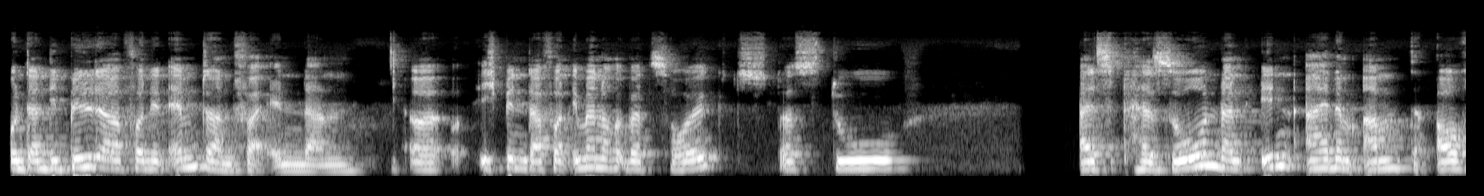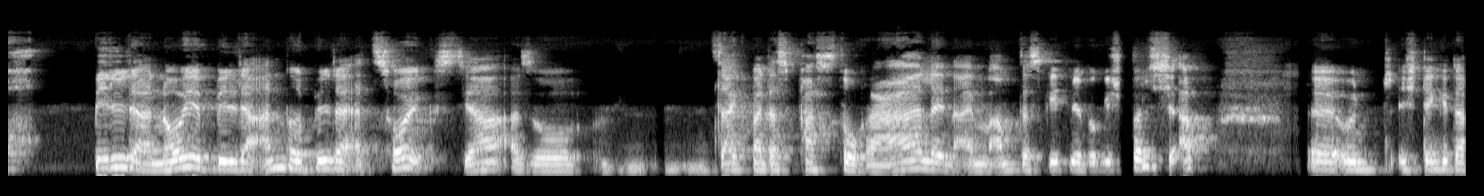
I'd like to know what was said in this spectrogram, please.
und dann die Bilder von den Ämtern verändern. Äh, ich bin davon immer noch überzeugt, dass du als Person dann in einem Amt auch Bilder, neue Bilder, andere Bilder erzeugst, ja, also sag mal, das Pastorale in einem Amt, das geht mir wirklich völlig ab. Äh, und ich denke, da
